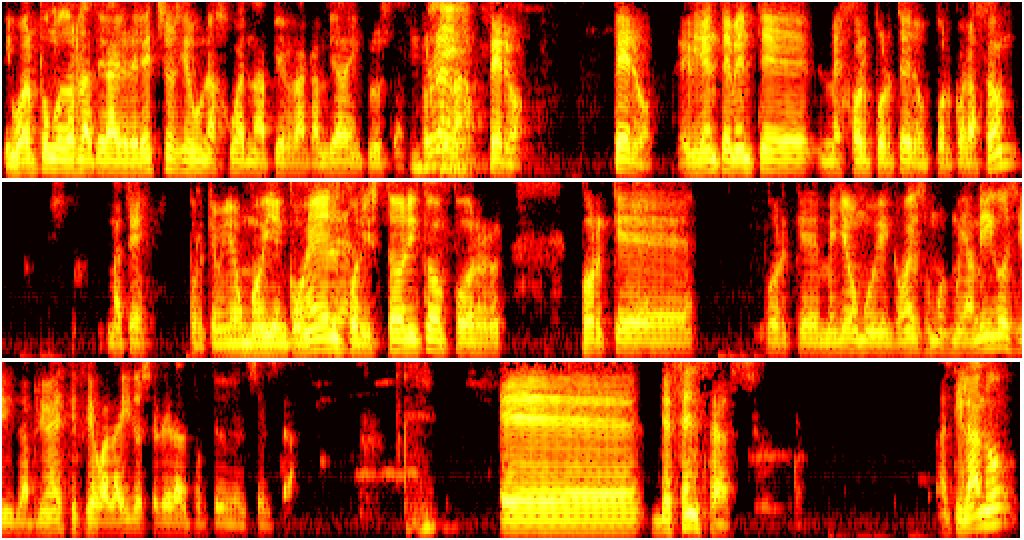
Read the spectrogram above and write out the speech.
igual pongo dos laterales derechos y una jugada a pierna cambiada incluso. Sí. Pero, pero, evidentemente, mejor portero por corazón, maté. Porque me llevo muy bien con él, por histórico, por porque, porque me llevo muy bien con él, somos muy amigos y la primera vez que fui a Balaídos él era el portero del Celta. Eh, defensas. Atilano.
